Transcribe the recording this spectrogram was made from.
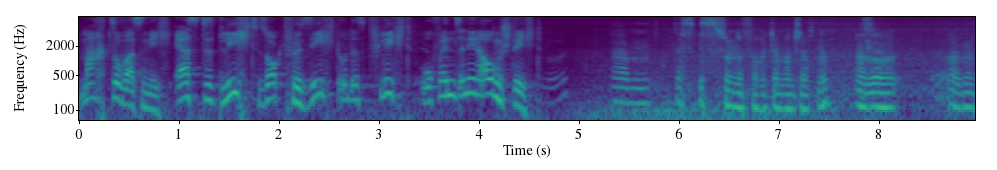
macht sowas nicht. Erstes Licht sorgt für Sicht und ist Pflicht, auch wenn es in den Augen sticht. Ähm, das ist schon eine verrückte Mannschaft, ne? Also, ähm,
